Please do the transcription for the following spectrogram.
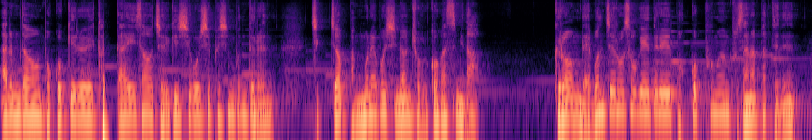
아름다운 벚꽃길을 가까이서 즐기시고 싶으신 분들은 직접 방문해 보시면 좋을 것 같습니다. 그럼 네 번째로 소개해드릴 벚꽃 품은 부산 아파트는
